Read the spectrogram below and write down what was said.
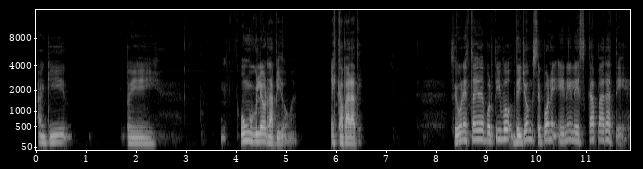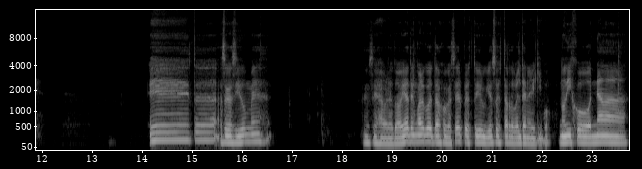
aquí estoy... Un googleo rápido, Escaparate. Según Estadio Deportivo, De Jong se pone en el escaparate. hace casi dos meses. Entonces ahora todavía tengo algo de trabajo que hacer, pero estoy orgulloso de estar de vuelta en el equipo. No dijo nada.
